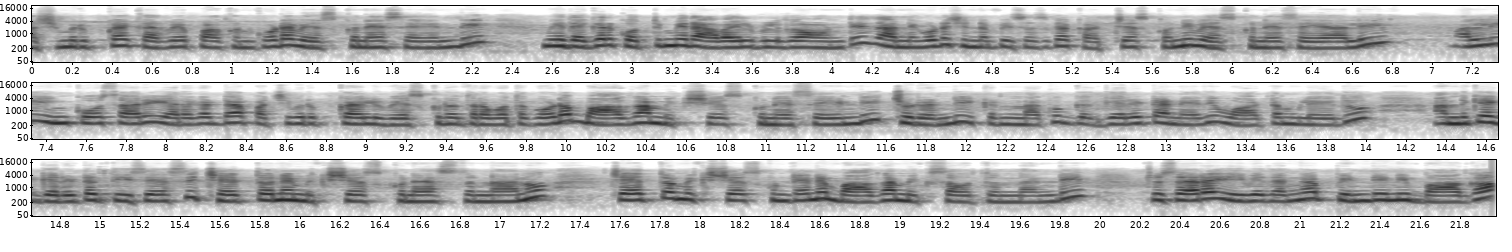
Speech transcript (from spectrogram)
పచ్చిమిరపకాయ కరివేపాకును కూడా వేసుకునేసేయండి. మీ దగ్గర కొత్తిమీర అవైలబుల్గా ఉంటే దాన్ని కూడా చిన్న పీసెస్గా కట్ చేసుకొని వేసుకునేసేయాలి. మళ్ళీ ఇంకోసారి ఎర్రగడ్డ పచ్చిమిరపకాయలు వేసుకున్న తర్వాత కూడా బాగా మిక్స్ చేసుకునేసేయండి. చూడండి ఇక్కడ నాకు గెరిట అనేది వాటం లేదు. అందుకే గెరిట తీసేసి చేత్తోనే మిక్స్ చేసుకునేస్తున్నాను. చేత్తో మిక్స్ చేసుకుంటేనే బాగా మిక్స్ అవుతుందండి. చూసారా ఈ విధంగా పిండిని బాగా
